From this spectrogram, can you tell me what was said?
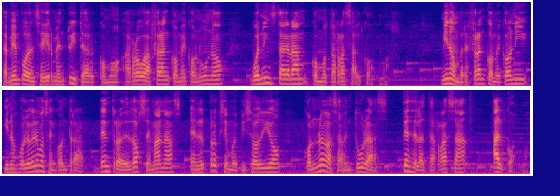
También pueden seguirme en Twitter como arroba francomecon1 o en Instagram como Terraza al Cosmos. Mi nombre es Franco Meconi y nos volveremos a encontrar dentro de dos semanas en el próximo episodio con nuevas aventuras desde la terraza al cosmos.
